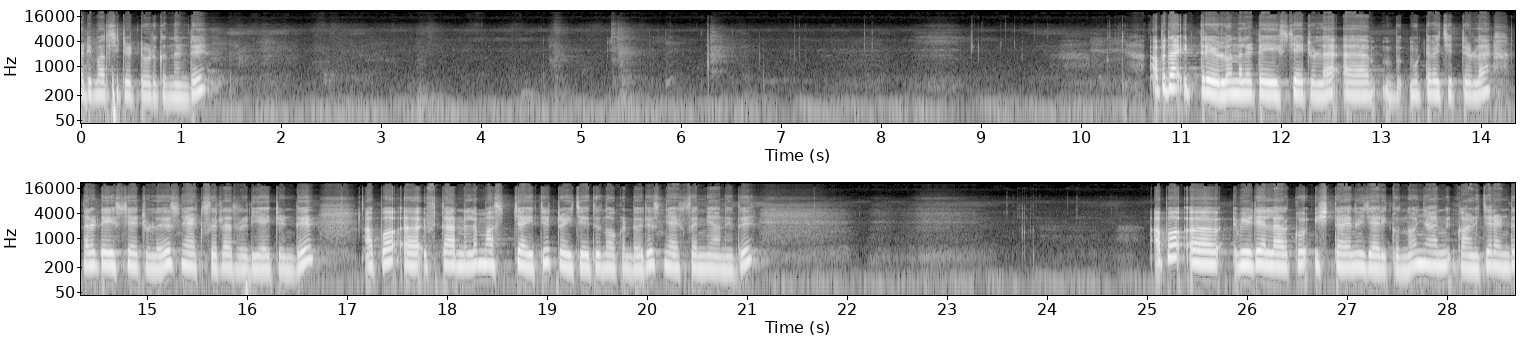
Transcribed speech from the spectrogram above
അടിമറിച്ചിട്ട് ഇട്ട് കൊടുക്കുന്നുണ്ട്. അപ്പോൾ ഇതാ ഇത്രയേ ഉള്ളൂ. നല്ല ടേസ്റ്റി ആയിട്ടുള്ള മുട്ട വെച്ചിട്ടുള്ള നല്ല ടേസ്റ്റി ആയിട്ടുള്ള സ്നാക്സ് എല്ലാം റെഡി ആയിട്ടുണ്ട്. അപ്പോൾ ഇഫ്താറിനെല്ലാം മസ്റ്റായിട്ട് ട്രൈ ചെയ്ത് നോക്കേണ്ട ഒരു സ്നാക്സ് തന്നെയാണിത്. അപ്പോൾ വീഡിയോ എല്ലാവർക്കും ഇഷ്ടമായെന്ന് വിചാരിക്കുന്നു. ഞാൻ കാണിച്ച രണ്ട്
